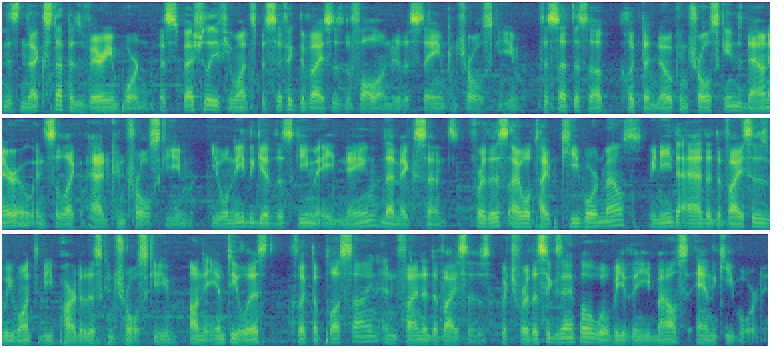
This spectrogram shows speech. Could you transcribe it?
This next step is very important, especially if you want specific devices to fall under the same control scheme. To set this up, click the No Control Schemes down arrow and select Add Control Scheme. You will need to give the scheme a name that makes sense. For this, I will type keyboard mouse. We need to add the devices we want to be part of this control scheme. On the empty list, click the plus sign and find the devices, which for this example will be the mouse and the keyboard.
